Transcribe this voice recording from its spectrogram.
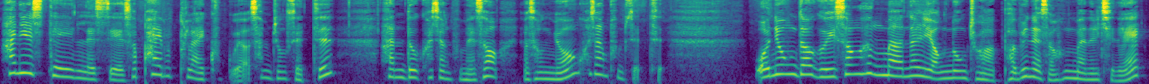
한일 스테인레스에서 five ply cookware 3종 세트, 한독 화장품에서 여성용 화장품 세트, 원용덕 의성 흑마늘 영농조합 법인에서 흑마늘 진액,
